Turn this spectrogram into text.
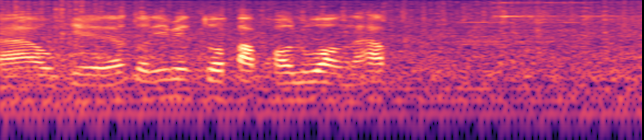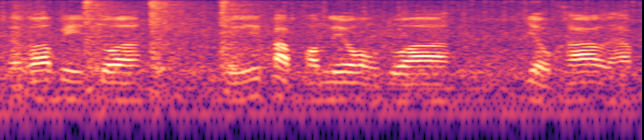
นะโอเค แล้วตัวนี้เป็นตัวปรับเขาลวงนะครับ แล้วก็มีตัวตัวนี้ปรับความเร็วของตัวเกี่ยวข้าวนะครับ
